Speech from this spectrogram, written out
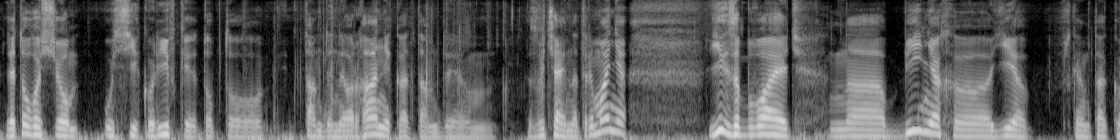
Для того, що усі корівки, тобто там, де не органіка, там, де звичайне тримання, їх забувають на бійнях. е, Є, скажімо так,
